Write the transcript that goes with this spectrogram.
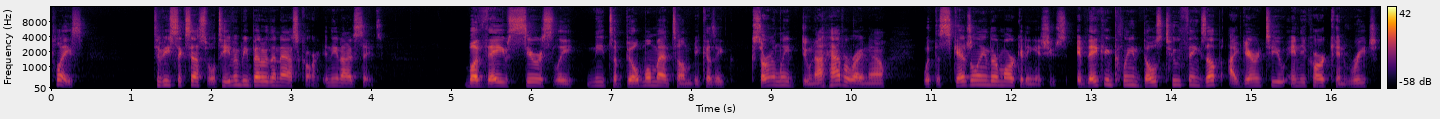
place to be successful, to even be better than NASCAR in the United States. But they seriously need to build momentum because they certainly do not have it right now with the scheduling their marketing issues. If they can clean those two things up, I guarantee you IndyCar can reach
